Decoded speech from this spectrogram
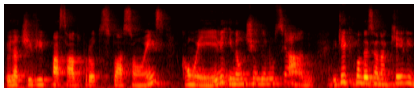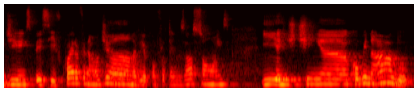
eu já tive passado por outras situações com ele e não tinha denunciado. E o que, que aconteceu naquele dia em específico? Era final de ano, havia confraternizações. E a gente tinha combinado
